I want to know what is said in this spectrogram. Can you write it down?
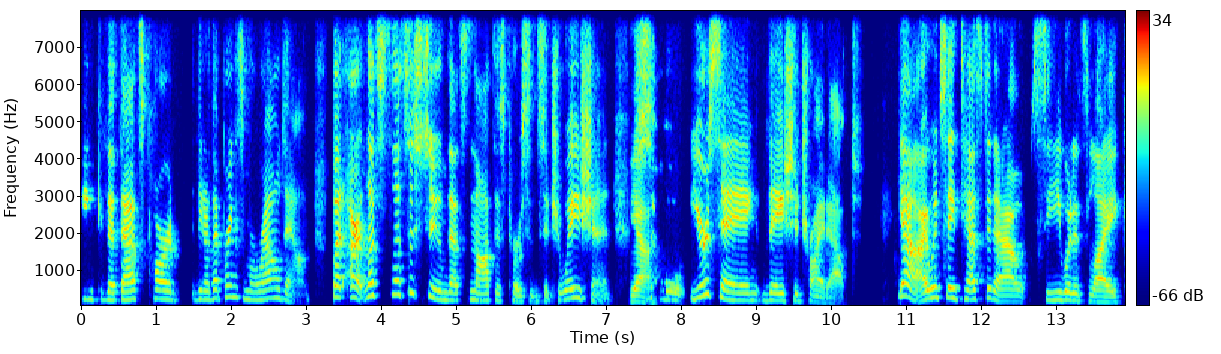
think that that's part, you know, that brings morale down. But all right, let's let's assume that's not this person's situation. Yeah. So you're saying they should try it out. Yeah, I would say test it out, see what it's like.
